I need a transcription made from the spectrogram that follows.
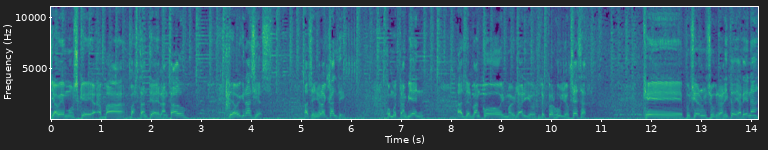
Ya vemos que va bastante adelantado. Le doy gracias al señor alcalde, como también al del Banco Inmobiliario, el doctor Julio César, que pusieron su granito de arena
